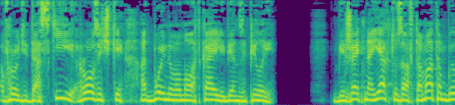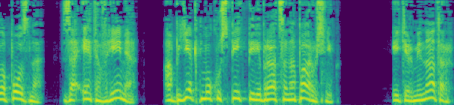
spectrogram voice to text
вроде доски, розочки, отбойного молотка или бензопилы. Бежать на яхту за автоматом было поздно. За это время объект мог успеть перебраться на парусник и Терминатор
